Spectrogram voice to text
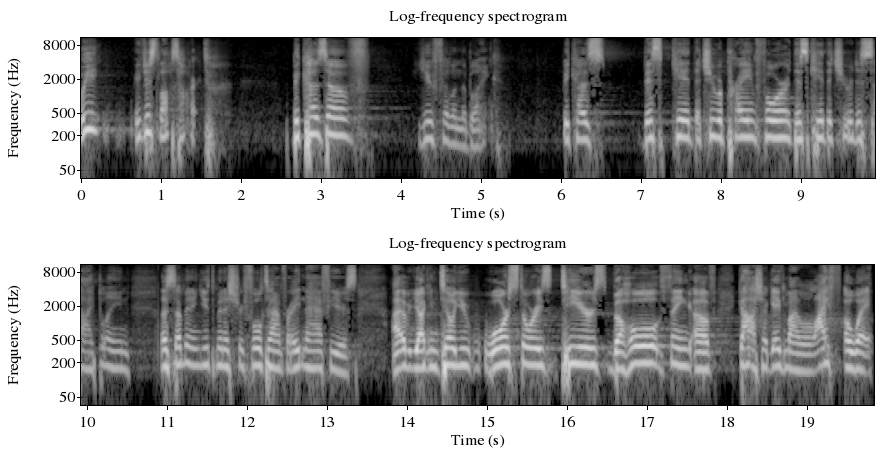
we, we just lost heart because of you fill in the blank. Because this kid that you were praying for, this kid that you were discipling, listen, I've been in youth ministry full time for eight and a half years. I, I, can tell you war stories, tears, the whole thing of, gosh, I gave my life away.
